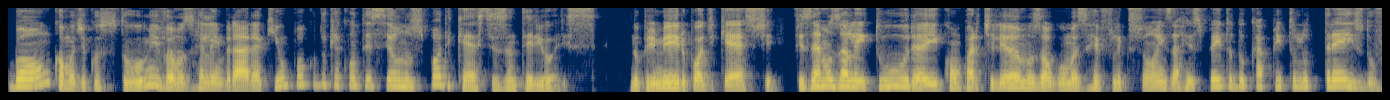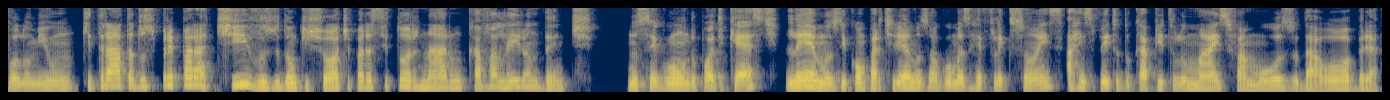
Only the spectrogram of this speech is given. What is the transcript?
Bom, como de costume, vamos relembrar aqui um pouco do que aconteceu nos podcasts anteriores. No primeiro podcast, fizemos a leitura e compartilhamos algumas reflexões a respeito do capítulo 3 do volume 1, que trata dos preparativos de Dom Quixote para se tornar um cavaleiro andante. No segundo podcast, lemos e compartilhamos algumas reflexões a respeito do capítulo mais famoso da obra,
